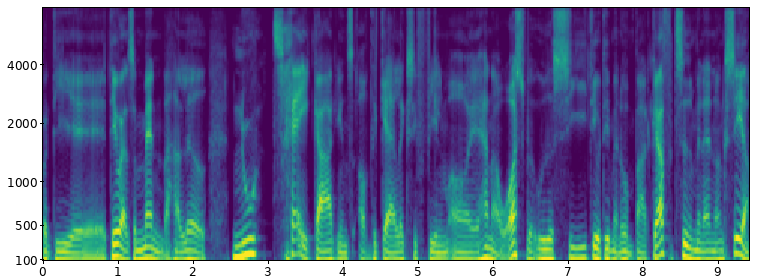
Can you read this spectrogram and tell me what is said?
fordi øh, det er jo altså manden, der har lavet nu tre Guardians of the Galaxy-film, og øh, han har jo også været ude at sige, det er jo det, man åbenbart gør for tiden, man annoncerer,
